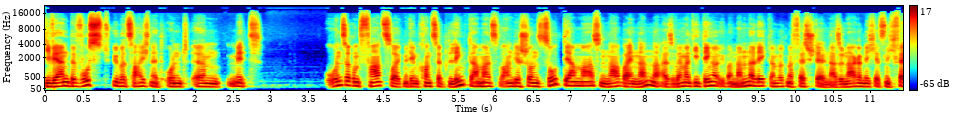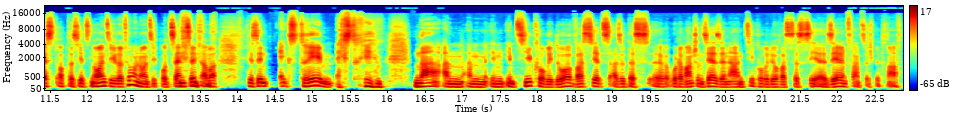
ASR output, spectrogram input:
Die werden bewusst überzeichnet und ähm, mit unserem Fahrzeug, mit dem Konzept Link damals, waren wir schon so dermaßen nah beieinander. Also wenn man die Dinger übereinander legt, dann wird man feststellen, also nagel mich jetzt nicht fest, ob das jetzt 90 oder 95 Prozent sind, aber wir sind extrem, extrem nah am, am im, im, Zielkorridor, was jetzt, also das, äh, oder waren schon sehr, sehr nah im Zielkorridor, was das Serienfahrzeug betraf.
